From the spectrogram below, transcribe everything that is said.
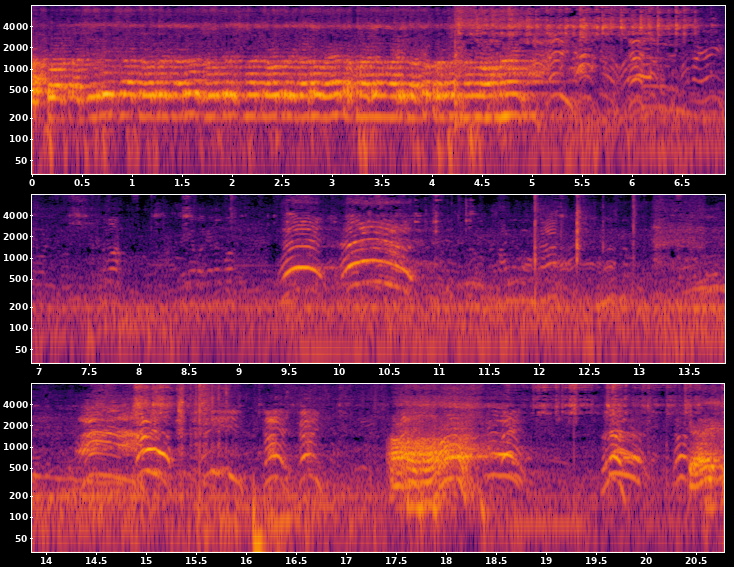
అత్తోట శిరీష చౌదరి గారు శివకృష్ణ చౌదరి గారు వేటపాలెం వారి గత ప్రదర్శనలో ఉన్నాయి. ఆహా కేక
